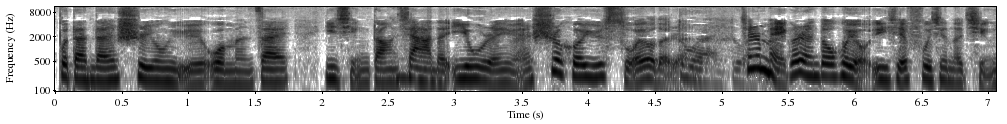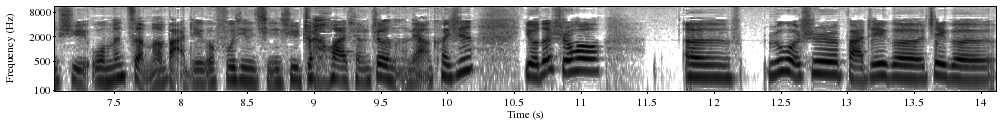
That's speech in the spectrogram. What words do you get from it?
不单单适用于我们在疫情当下的医务人员，适合于所有的人。对，其实每个人都会有一些负性的情绪，我们怎么把这个负性情绪转化成正能量？可是有的时候。呃，如果是把这个这个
